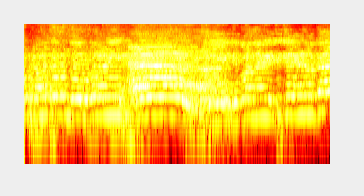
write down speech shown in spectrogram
బ్రహ్మదేవం దొరుకుని నిబంధన ఇటుకైనగా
